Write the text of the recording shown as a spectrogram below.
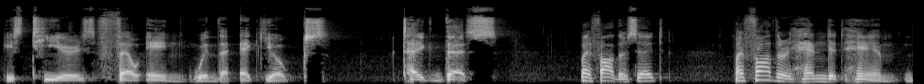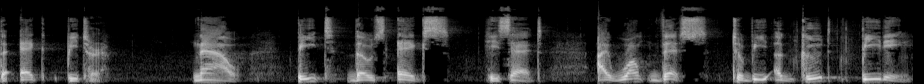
His tears fell in with the egg yolks. Take this, my father said. My father handed him the egg beater. Now, beat those eggs, he said. I want this to be a good beating.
